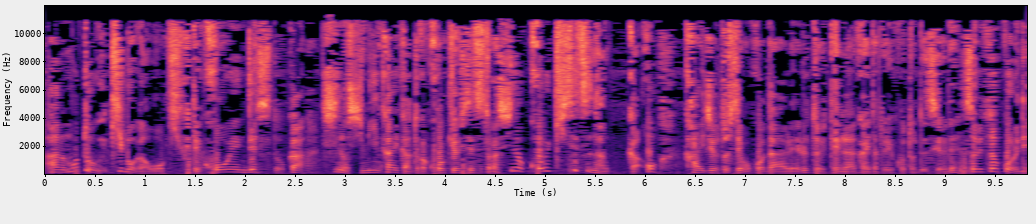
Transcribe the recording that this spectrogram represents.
あの、もっと規模が大きくて公園ですとか、市の市民会館とか公共施設とか、市の公益施設なんかを会場として行われるという展覧会だということですよね。そういったところに、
